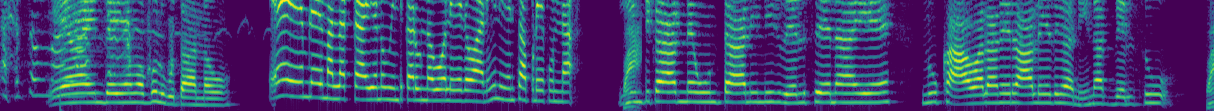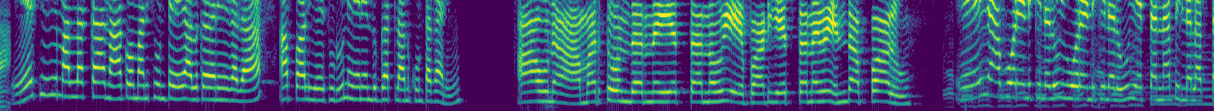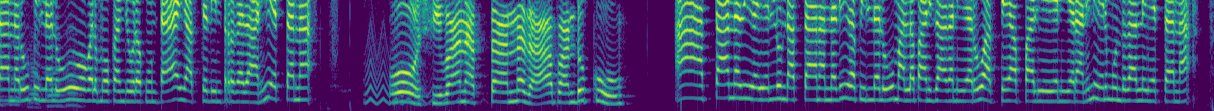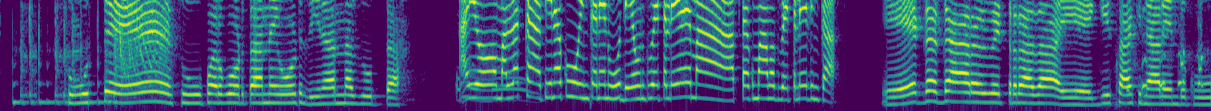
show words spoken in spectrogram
ఏమైందో? ఏమో గులుగుతా అన్నావు. ఏ, లేదు మళ్ళక్క అయ్యో నువ్వు ఇంటికాడ ఉన్నావో లేదో అని నేను సపడేకున్నా ఇంటికాడనే ఉంటా అని నీకు తెలిసేనాయే నువ్వు కావాలని రాలేదు గాని నాకు తెలుసు. ఏ చీ మళ్ళక్క నాకో మనిషి ఉంటే అలకనే కదా. అప్పాలు చేసుడు నేను ఎందుకు గట్ల అనుకుంటా గాని? అవునా? మరి తొందరనే చేస్తాను ఏ పాటి చేస్తానో ఏంది అప్పాలు? ఓ శివాని అత్త అన్నదా పండుక్కు? ఆ అత్త అన్నది ఇక ఎల్లుండి అత్త అన్నది ఇక పిల్లలు మళ్ళీ పని సాగనియరు అత్తే అప్పాలు చేయనియరు అని నేను ముందుగానే ఎత్తానా చూస్తే సూపర్ కొడతానే ఒకటి తినన్న చూస్తా అయ్యో మళ్ళక్క తినకు ఇంకా నేను దేవునికి పెట్టలే మా అత్తకు మామకు పెట్టలేదు ఇంకా. ఏ గారెలు పెట్టరాదా ఏ గిసాకినారు ఎందుకు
